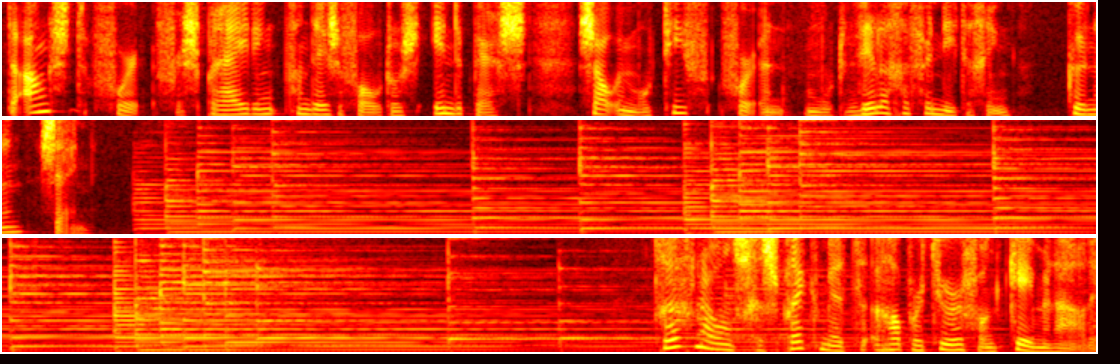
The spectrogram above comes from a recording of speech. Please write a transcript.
De angst voor verspreiding van deze foto's in de pers zou een motief voor een moedwillige vernietiging kunnen zijn. Terug naar ons gesprek met rapporteur van Kemenade.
